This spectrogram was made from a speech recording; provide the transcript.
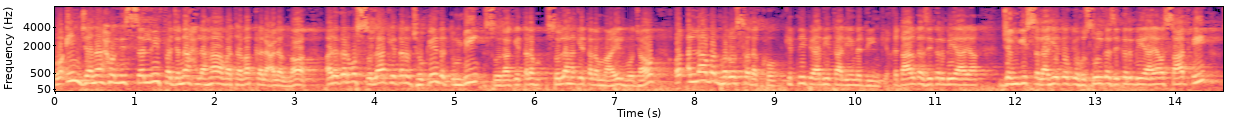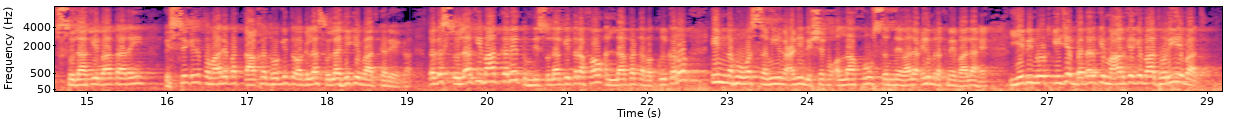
وہ ان جناح فجناح لہا و توکل اللہ اور اگر وہ صلح کی طرف جھکیں تو تم بھی صلح کی طرف، صلح کی طرف مائل ہو جاؤ اور اللہ پر بھروسہ رکھو۔ کتنی پیاری تعلیم دین کی۔ قتال کا ذکر بھی آیا، جنگی صلاحیتوں کے حصول کا ذکر بھی آیا اور ساتھ ہی صلح کی بات آ رہی۔ اس سے کہ تمہارے پاس طاقت ہوگی تو اگلا صلح ہی کی بات کرے گا۔ تو اگر صلح کی بات کرے، تم بھی صلح کی طرف آؤ۔ اللہ پر توکل کرو۔ ان نہ سمیر علی بے شک اللہ خوب سننے والا، علم رکھنے والا ہے۔ یہ بھی نوٹ کیجیے، بدر کے مارکے کے بات ہو رہی ہے بات۔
